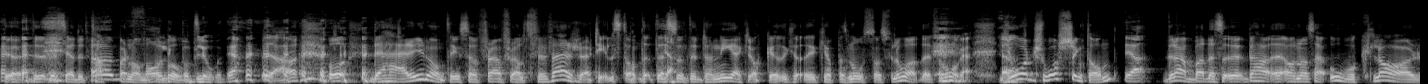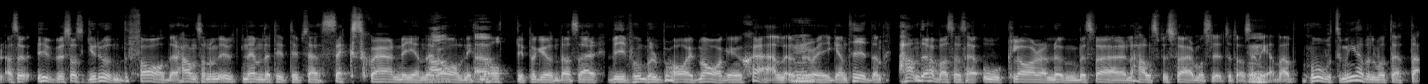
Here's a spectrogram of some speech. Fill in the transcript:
ja. Det vill säga du tappar någon på Folk blod. på blod. Ja. Ja, och det här är ju någonting som framförallt förvärrar tillståndet eftersom det drar ner kroppen, kroppens motståndsförmåga. George Washington Ja. drabbades eh, av någon så här oklar, alltså USAs grundfader, han som de utnämnde till typ så här sexstjärnig general Ja, 1980 på grund av så här, vi får väl bra i magen själ under Mm. Reagan-tiden. Han drabbas av så här oklara lungbesvär eller halsbesvär mot slutet av sin Mm. levnad. Motmedel mot detta,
